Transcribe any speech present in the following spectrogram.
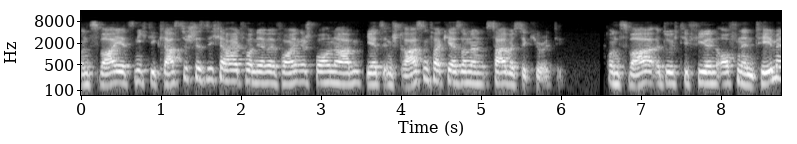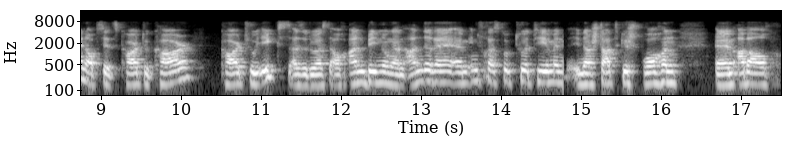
Und zwar jetzt nicht die klassische Sicherheit, von der wir vorhin gesprochen haben, jetzt im Straßenverkehr, sondern Cybersecurity. Und zwar durch die vielen offenen Themen, ob es jetzt Car-to-Car, Car2X, also du hast auch Anbindung an andere ähm, Infrastrukturthemen in der Stadt gesprochen, ähm, aber auch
